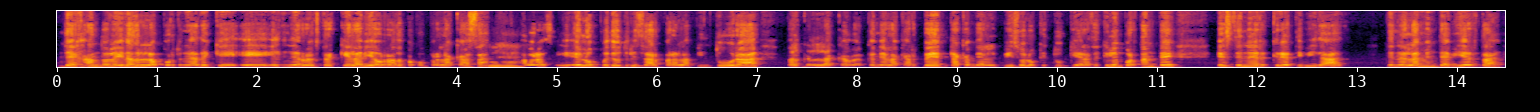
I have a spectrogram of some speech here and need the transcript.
dejándole y dándole la oportunidad de que eh, el dinero extra que él había ahorrado para comprar la casa, ahora sí, él lo puede utilizar para la pintura, para cambiar la carpeta, cambiar el piso, lo que tú quieras. Aquí lo importante es tener creatividad, tener la mente abierta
